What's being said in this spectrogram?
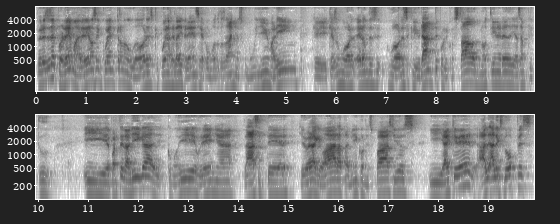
Pero ese es el problema, Heredia no se encuentran los jugadores que pueden hacer la diferencia como otros años, como un Jimmy Marín, que, que es un jugador, era un des- jugador desequilibrante por el costado, no tiene Heredia esa amplitud. Y de parte de la liga, como dije, Ureña, Lassiter, quiero ver a Guevara también con espacios. Y hay que ver, Ale- Alex López,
